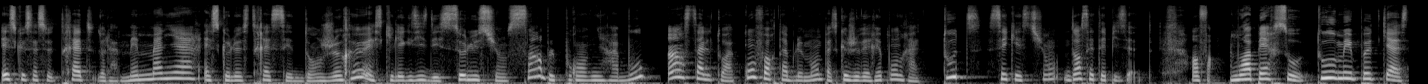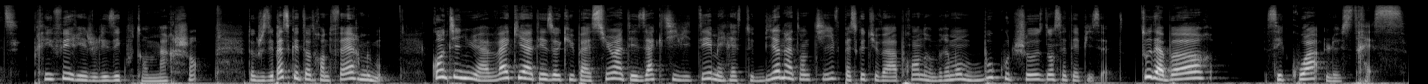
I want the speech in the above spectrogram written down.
Est-ce que ça se traite de la même manière? Est-ce que le stress c'est dangereux? Est-ce qu'il existe des solutions simples pour en venir à bout? Installe-toi confortablement parce que je vais répondre à toutes ces questions dans cet épisode. Enfin, moi perso, tous mes podcasts préférés, je les écoute en marchant. Donc je sais pas ce que tu es en train de faire, mais bon, Continue à vaquer à tes occupations, à tes activités, mais reste bien attentive parce que tu vas apprendre vraiment beaucoup de choses dans cet épisode. Tout d'abord, c'est quoi le stress?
